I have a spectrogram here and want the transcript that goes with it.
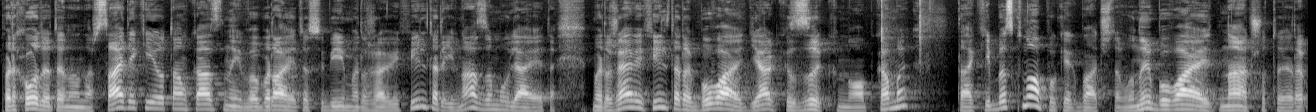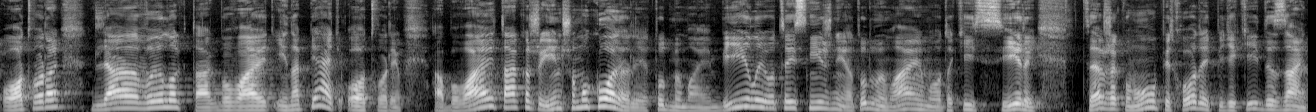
переходите на наш сайт, який там вказаний, вибираєте собі мережевий фільтр і в нас замовляєте. Мережеві фільтри бувають як з кнопками. Так і без кнопок, як бачите. Вони бувають на 4 отвори для вилок, так бувають і на 5 отворів. А бувають також в іншому кольорі. Тут ми маємо білий, оцей сніжний, а тут ми маємо отакий сірий. Це вже кому підходить під який дизайн.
